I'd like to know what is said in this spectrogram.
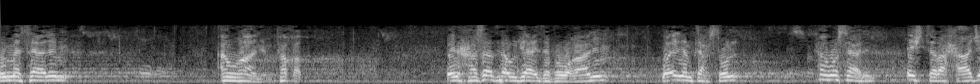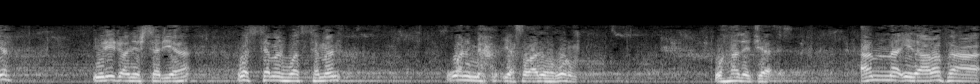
إما سالم أو غانم فقط. إن حصلت له جائزة فهو غانم. وإن لم تحصل فهو سالم. اشترى حاجة يريد أن يشتريها والثمن هو الثمن ولم يحصل عليه غرم. وهذا جائز. أما إذا رفع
